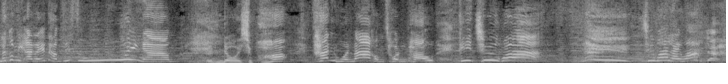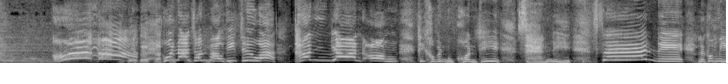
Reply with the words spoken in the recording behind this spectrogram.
แล้วก็มีอารยธรรมที่สวยงาม โดยเฉพาะท่านหัวหน้าของชนเผ่าที่ชื่อว่า ชื่อว่าอะไรวะอ๋อ หัวหน้าชนเผ่าที่ชื่อว่า ท่านย่านอ่อง ที่เขาเป็นบุคคลที่แสนดี แสนดี แล้วก็มี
